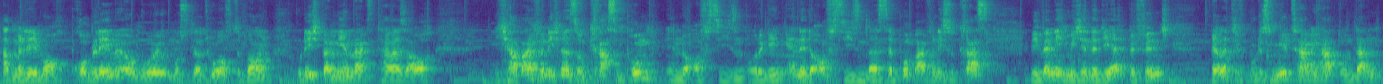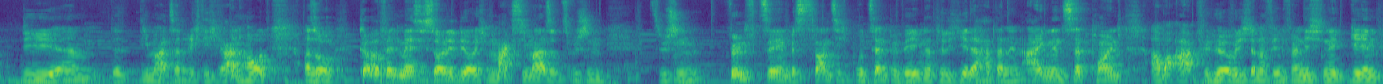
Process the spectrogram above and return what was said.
hat man eben auch Probleme, irgendwo Muskulatur aufzubauen. Und ich bei mir merke teilweise auch, ich habe einfach nicht mehr so einen krassen Pump in der Off-Season oder gegen Ende der Off-Season. Da ist der Pump einfach nicht so krass, wie wenn ich mich in der Diät befinde, relativ gutes Mealtiming hat und dann die, ähm, die, die Mahlzeit richtig reinhaut. Also körperfettmäßig solltet ihr euch maximal so zwischen, zwischen 15 bis 20 Prozent bewegen. Natürlich jeder hat dann einen eigenen Setpoint, aber arg viel höher würde ich dann auf jeden Fall nicht ne- gehen.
